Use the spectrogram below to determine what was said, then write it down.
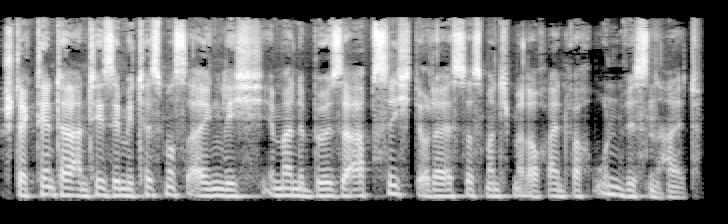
Steckt hinter Antisemitismus eigentlich immer eine böse Absicht oder ist das manchmal auch einfach Unwissenheit?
